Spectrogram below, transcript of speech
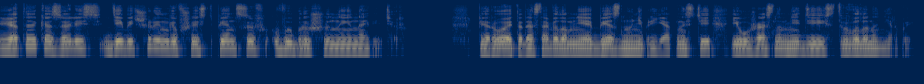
и это оказались 9 шиллингов 6 пенсов, выброшенные на ветер. Перо это доставило мне бездну неприятностей и ужасно мне действовало на нервы.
